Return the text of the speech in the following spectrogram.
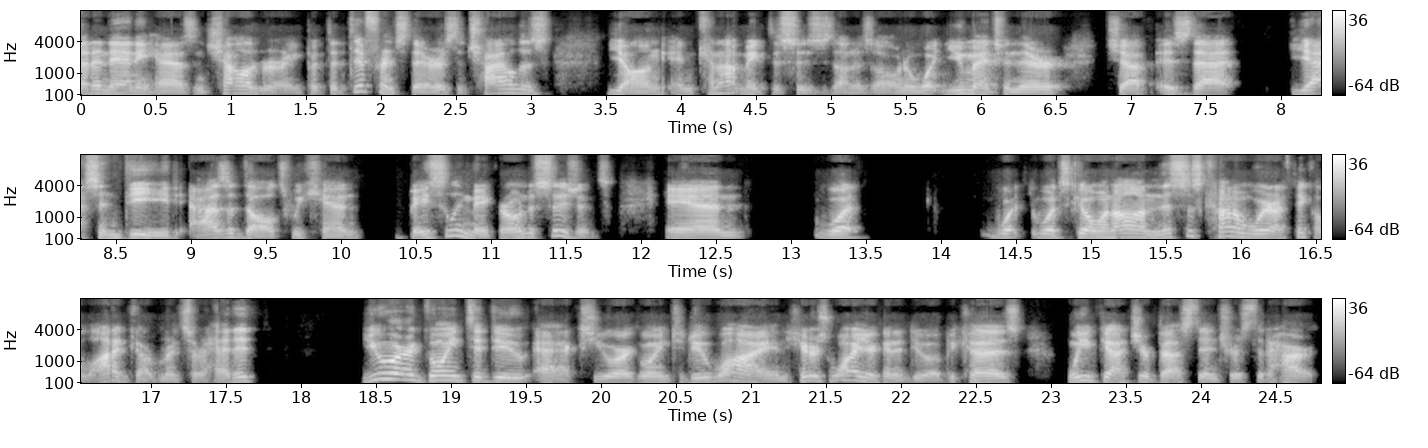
that a nanny has in child rearing. But the difference there is the child is young and cannot make decisions on his own. And what you mentioned there, Jeff, is that yes, indeed, as adults, we can basically make our own decisions. And what what what's going on, this is kind of where I think a lot of governments are headed. You are going to do X, you are going to do Y, and here's why you're going to do it because we've got your best interest at heart.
